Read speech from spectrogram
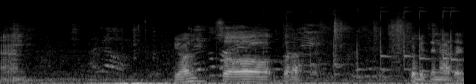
Yan. Yun. So, tara. Kabit na natin.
